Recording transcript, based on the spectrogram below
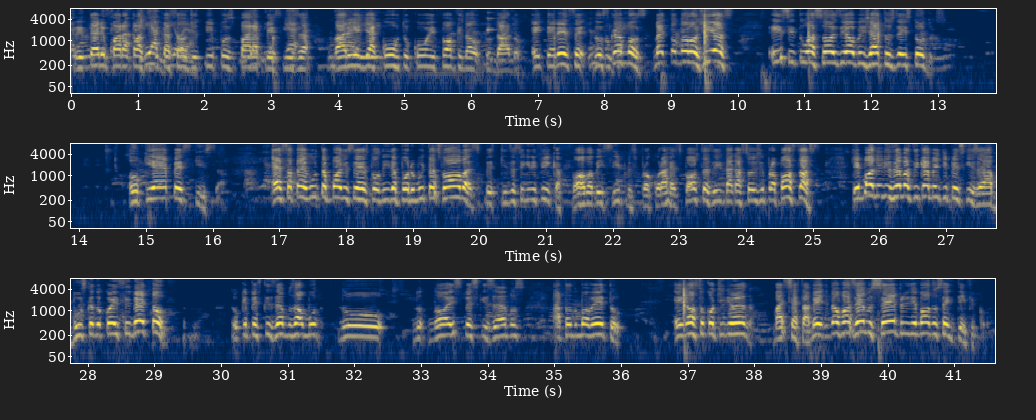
Critério para classificação de tipos para pesquisa varia de acordo com o enfoque do, dado, interesse nos campos, metodologias e situações e objetos de estudos. O que é pesquisa? Essa pergunta pode ser respondida por muitas formas. Pesquisa significa forma bem simples, procurar respostas e indagações e propostas. Que pode dizer basicamente pesquisa é a busca do conhecimento. Do que pesquisamos ao mundo, no, nós pesquisamos a todo momento em nosso cotidiano, mas certamente não fazemos sempre de modo científico.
